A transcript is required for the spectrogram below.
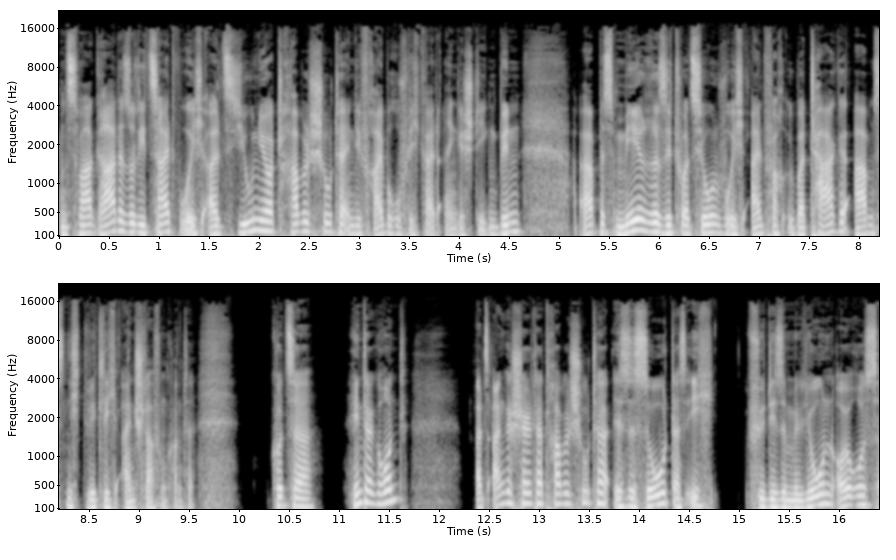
Und zwar gerade so die Zeit, wo ich als Junior Troubleshooter in die Freiberuflichkeit eingestiegen bin, gab es mehrere Situationen, wo ich einfach über Tage abends nicht wirklich einschlafen konnte. Kurzer Hintergrund. Als angestellter Troubleshooter ist es so, dass ich für diese Millionen Euros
